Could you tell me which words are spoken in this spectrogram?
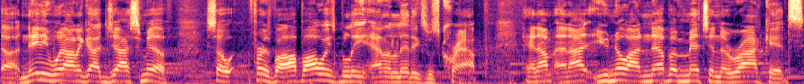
uh, then he went out and got Josh Smith. So first of all, I've always believed analytics was crap, and I'm and I, you know, I never mentioned the Rockets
